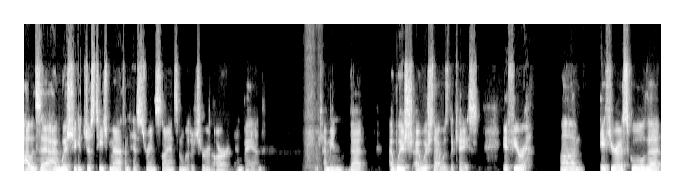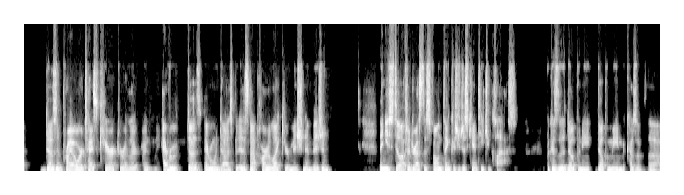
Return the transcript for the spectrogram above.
I would say I wish you could just teach math and history and science and literature and art and band. I mean that I wish I wish that was the case. If you're um, if you're at a school that doesn't prioritize character. Everyone does everyone does but it's not part of like your mission and vision. Then you still have to address this phone thing because you just can't teach in class because of the dopamine dopamine because of the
